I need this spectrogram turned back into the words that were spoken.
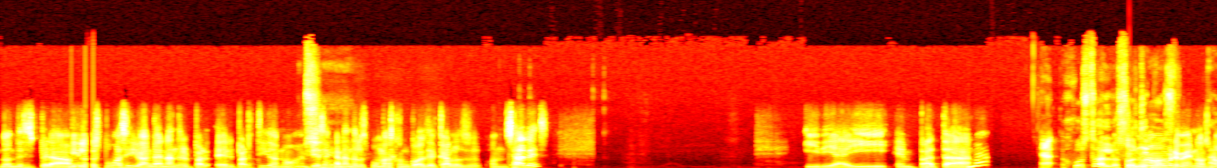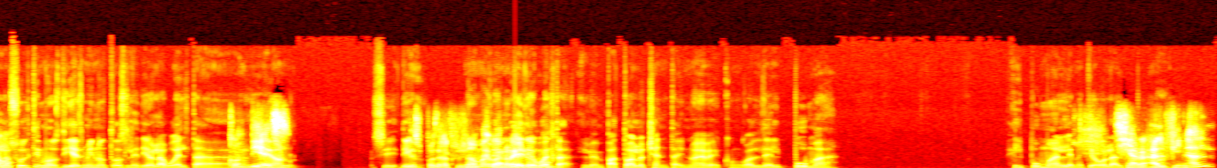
donde se esperaba que los Pumas iban ganando el, partido, ¿no? Empiezan ganando los Pumas con gol de Carlos González. Y de ahí empata. Ah, justo a los con últimos. Un hombre menos, ¿no? A los últimos 10 minutos le dio la vuelta. Con 10. Sí, Después de la expulsión no, no le dio vuelta. Lo empató al 89 con gol del Puma. El Puma le metió gol al sí, al final,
